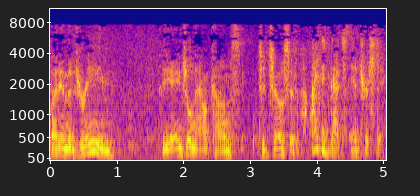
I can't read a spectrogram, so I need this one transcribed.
but in the dream, the angel now comes to Joseph. I think that's interesting.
